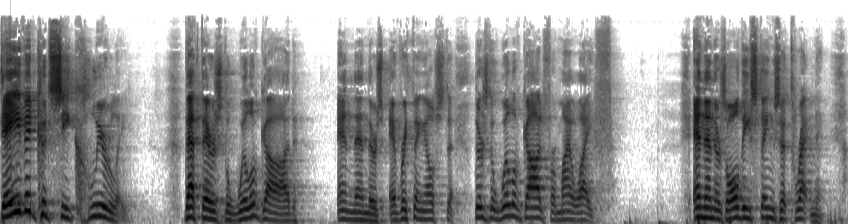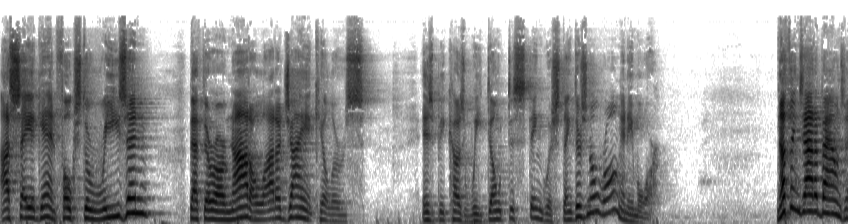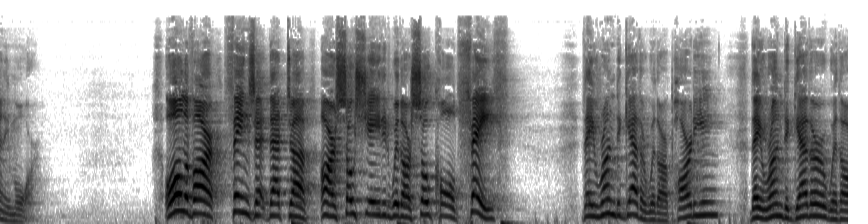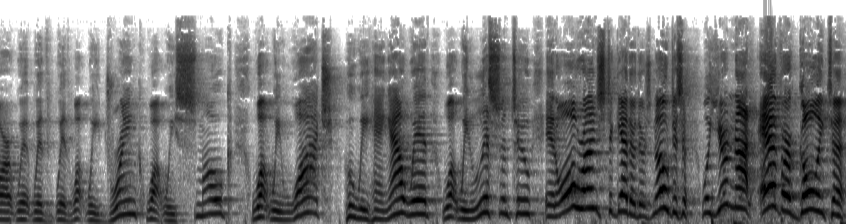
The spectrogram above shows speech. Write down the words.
David could see clearly that there's the will of God And then there's everything else. There's the will of God for my life. And then there's all these things that threaten it. I say again, folks, the reason that there are not a lot of giant killers is because we don't distinguish things. There's no wrong anymore. Nothing's out of bounds anymore. All of our things that, that uh, are associated with our so called faith, they run together with our partying, they run together with, our, with, with, with what we drink, what we smoke, what we watch, who we hang out with, what we listen to. It all runs together. There's no dis- Well, you're not ever going to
